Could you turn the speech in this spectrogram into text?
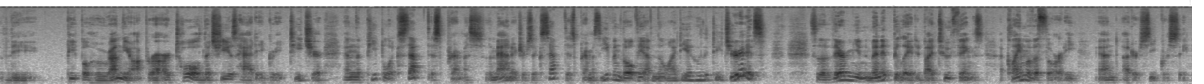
the people who run the opera are told that she has had a great teacher, and the people accept this premise, the managers accept this premise, even though they have no idea who the teacher is. So they're manipulated by two things, a claim of authority and utter secrecy.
